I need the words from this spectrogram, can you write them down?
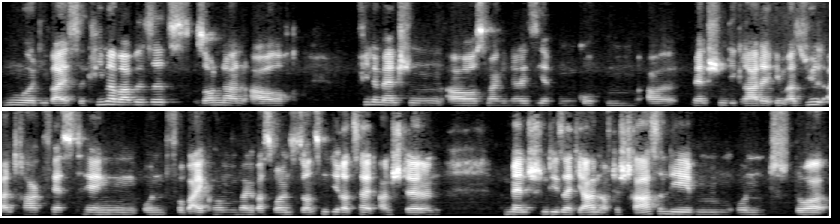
nur die weiße Klimabubble sitzt, sondern auch viele Menschen aus marginalisierten Gruppen, äh, Menschen, die gerade im Asylantrag festhängen und vorbeikommen, weil was wollen sie sonst mit ihrer Zeit anstellen? Menschen, die seit Jahren auf der Straße leben und dort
